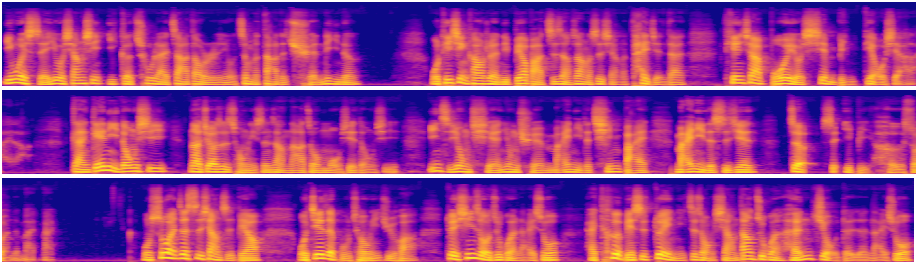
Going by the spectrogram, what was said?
因为谁又相信一个初来乍到的人有这么大的权力呢？我提醒 contract，你不要把职场上的事想得太简单，天下不会有馅饼掉下来啦。敢给你东西，那就要是从你身上拿走某些东西。因此，用钱用权买你的清白，买你的时间，这是一笔合算的买卖。我说完这四项指标，我接着补充一句话：对新手主管来说，还特别是对你这种想当主管很久的人来说，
